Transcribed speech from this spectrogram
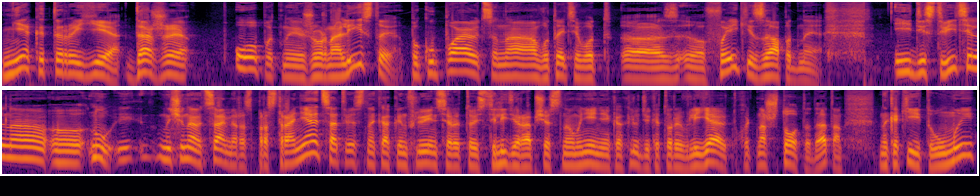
некоторые даже опытные журналисты покупаются на вот эти вот э, э фейки западные и действительно, э, ну, начинают сами распространять, соответственно, как инфлюенсеры, то есть лидеры общественного мнения, как люди, которые влияют хоть на что-то, да, там, на какие-то умы,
